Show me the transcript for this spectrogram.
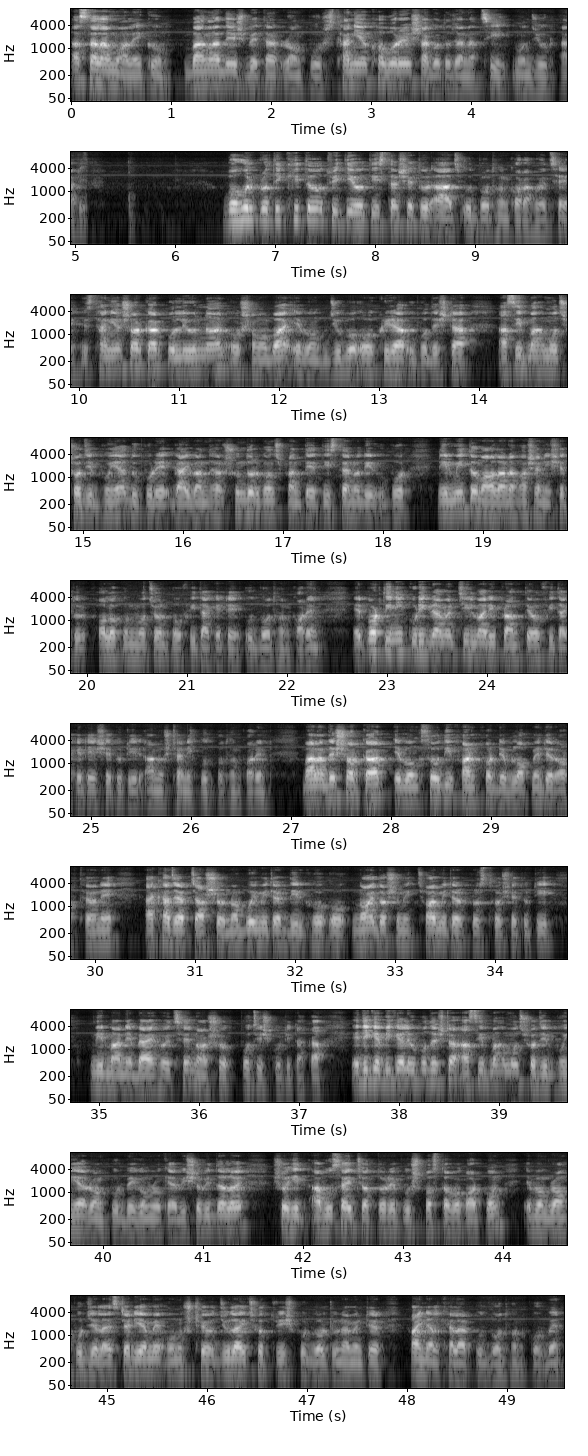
আসসালামু আলাইকুম। বাংলাদেশ বেতার রংপুর। স্থানীয় খবরে স্বাগত জানাচ্ছি মঞ্জুর আরিফ। বহুল প্রতীক্ষিত তৃতীয় তিস্তা সেতুর আজ উদ্বোধন করা হয়েছে। স্থানীয় সরকার, পল্লী উন্নয়ন ও সমবায় এবং যুব ও ক্রীড়া উপদেষ্টা আসিফ মাহমুদ সজীব ভূঁইয়া দুপুরে গাইবান্ধার সুন্দরগঞ্জ প্রান্তে তিস্তা নদীর উপর নির্মিত মাওলানা ভাসানী সেতুর ফলক উন্মোচন ও ফিতা কেটে উদ্বোধন করেন। এরপর তিনি কুড়িগ্রামের চিলমারি প্রান্তেও ফিতা কেটে সেতুটির আনুষ্ঠানিক উদ্বোধন করেন। বাংলাদেশ সরকার এবং সৌদি ফান্ড ফর ডেভেলপমেন্টের অর্থায়নে এক হাজার চারশো নব্বই মিটার দীর্ঘ ও নয় দশমিক ছয় মিটার প্রস্থ সেতুটি নির্মাণে ব্যয় হয়েছে নয়শো পঁচিশ কোটি টাকা। এদিকে বিকেলে উপদেষ্টা আসিফ মাহমুদ, সজীব ভূঁইয়া, রংপুর বেগম রোকেয়া বিশ্ববিদ্যালয়, শহীদ আবু সাইদ চত্বরে পুষ্পস্তবক অর্পণ এবং রংপুর জেলা স্টেডিয়ামে অনুষ্ঠেয় জুলাই ছত্রিশ ফুটবল টুর্নামেন্টের ফাইনাল খেলার উদ্বোধন করবেন।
